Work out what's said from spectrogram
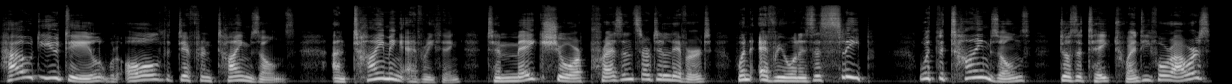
how do you deal with all the different time zones and timing everything to make sure presents are delivered when everyone is asleep? With the time zones, does it take 24 hours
